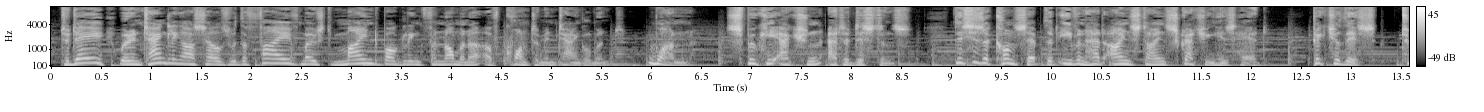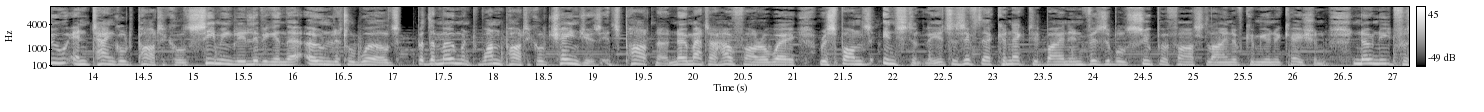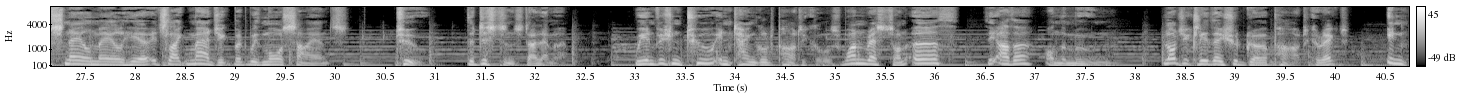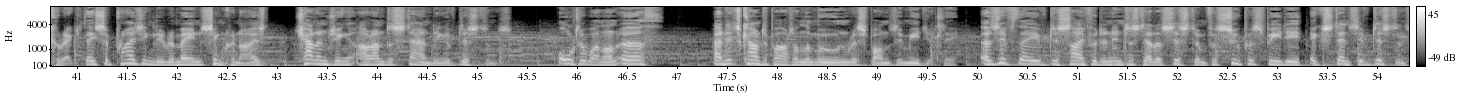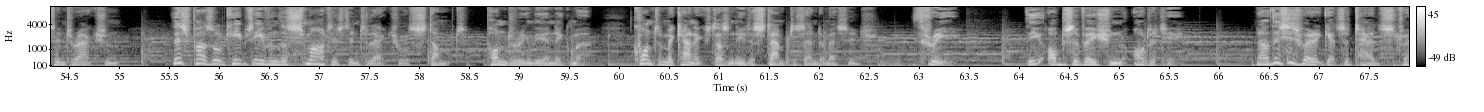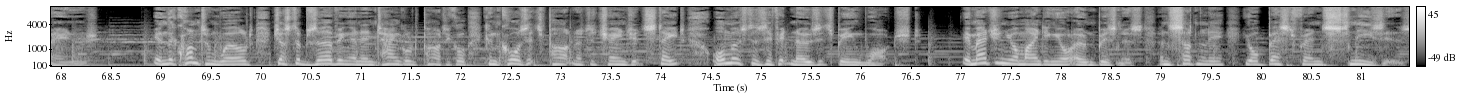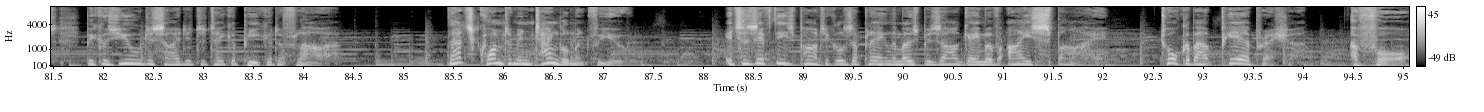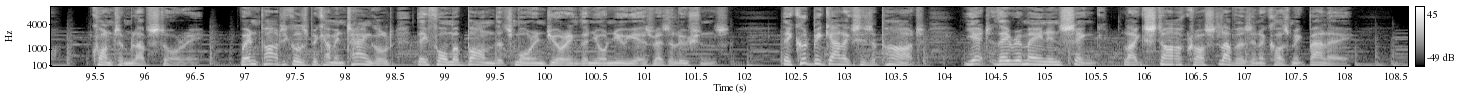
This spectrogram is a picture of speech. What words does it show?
Today, we're entangling ourselves with the five most mind-boggling phenomena of quantum entanglement. 1. Spooky action at a distance. This is a concept that even had Einstein scratching his head. Picture this, two entangled particles seemingly living in their own little worlds, but the moment one particle changes, its partner, no matter how far away, responds instantly. It's as if they're connected by an invisible super-fast line of communication. No need for snail mail here, it's like magic but with more science. 2. The distance dilemma. We envision two entangled particles. One rests on Earth, the other on the Moon. Logically, they should grow apart, correct? Incorrect. They surprisingly remain synchronized, challenging our understanding of distance. Alter one on Earth, and its counterpart on the Moon responds immediately, as if they've deciphered an interstellar system for super-speedy, extensive distance interaction. This puzzle keeps even the smartest intellectuals stumped, pondering the enigma. Quantum mechanics doesn't need a stamp to send a message. 3. The observation oddity. Now this is where it gets a tad strange. In the quantum world, just observing an entangled particle can cause its partner to change its state, almost as if it knows it's being watched. Imagine you're minding your own business and suddenly your best friend sneezes because you decided to take a peek at a flower. That's quantum entanglement for you. It's as if these particles are playing the most bizarre game of I Spy. Talk about peer pressure. A 4. Quantum love story. When particles become entangled, they form a bond that's more enduring than your New Year's resolutions. They could be galaxies apart, yet they remain in sync, like star-crossed lovers in a cosmic ballet.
